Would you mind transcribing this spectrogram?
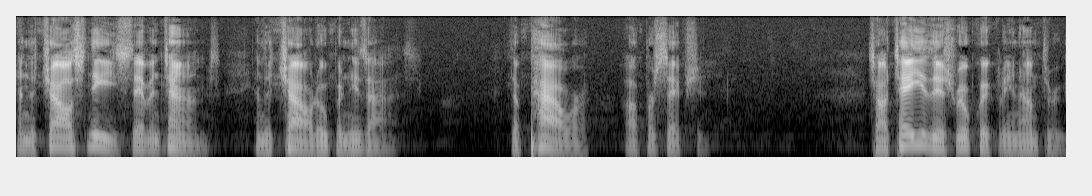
And the child sneezed seven times, and the child opened his eyes the power of perception. So I'll tell you this real quickly and I'm through.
